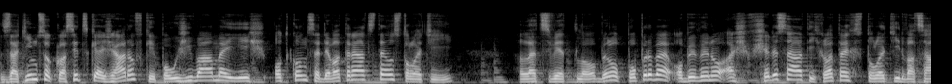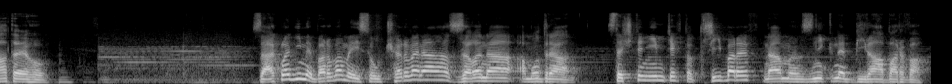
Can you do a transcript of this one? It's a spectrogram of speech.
Zatímco klasické žárovky používáme již od konce 19. století, LED světlo bylo poprvé objeveno až v 60. letech století 20. Základními barvami jsou červená, zelená a modrá. Sečtením těchto tří barev nám vznikne bílá barva.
